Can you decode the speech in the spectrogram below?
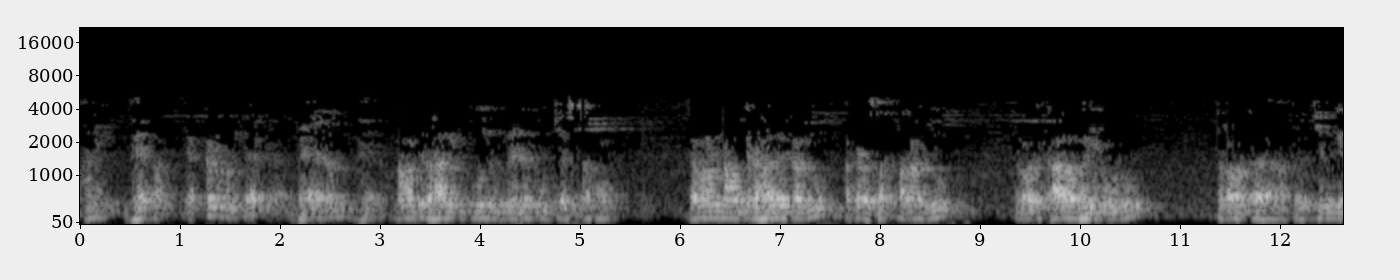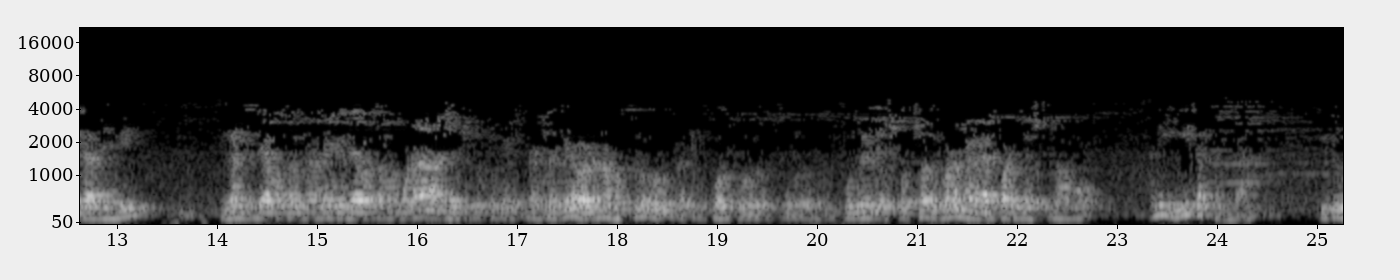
అని భేదం ఎక్కడ పడితే అక్కడ భేదం భేదం. నవగ్రహాలకి పూజ వేరే పూజ చేస్తాను కేవలం నవగ్రహాలే కాదు అక్కడ సర్పరాజు తర్వాత కాలభైరవుడు తర్వాత ప్రత్యంగిరాదేవి ఇలాంటి దేవతలు అనేక దేవతలు కూడా ఆ చెట్టు చుట్టూ పెట్టినట్లయితే ఎవరైనా భక్తులు పెట్టి కోరుకు పూజలు చేసుకోవచ్చు అది కూడా మేము ఏర్పాటు చేస్తున్నాము. అని ఈ రకంగా ఇటు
